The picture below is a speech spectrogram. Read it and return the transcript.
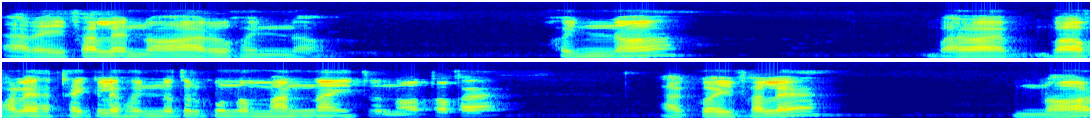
আৰু এইফালে ন আৰু শূন্য। শূন্য বাওঁফালে থাকিলে শূন্যটোৰ কোনো মান নাই এইটো ন টকা। আকৌ ইফালে নৰ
